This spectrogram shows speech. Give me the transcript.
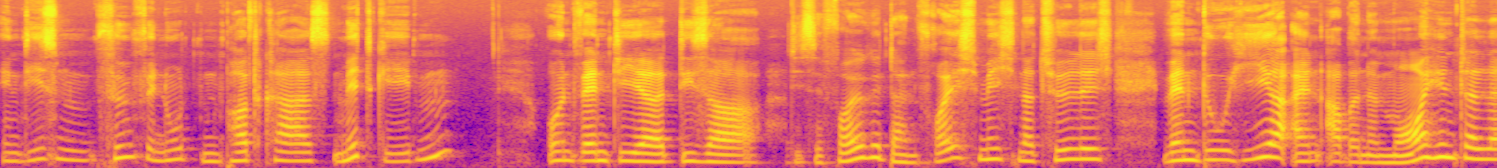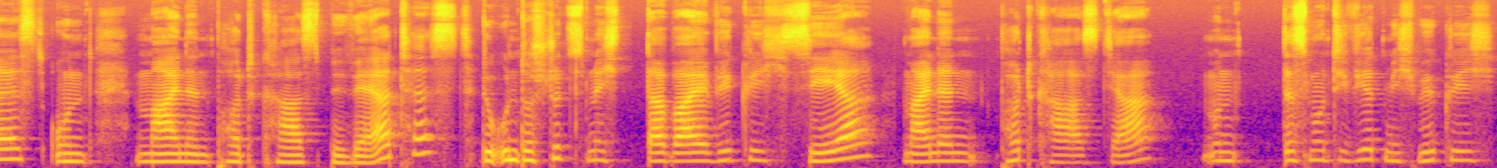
in diesem 5-Minuten-Podcast mitgeben. Und wenn dir dieser, diese Folge, dann freue ich mich natürlich, wenn du hier ein Abonnement hinterlässt und meinen Podcast bewertest. Du unterstützt mich dabei wirklich sehr, meinen Podcast, ja. Und das motiviert mich wirklich,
